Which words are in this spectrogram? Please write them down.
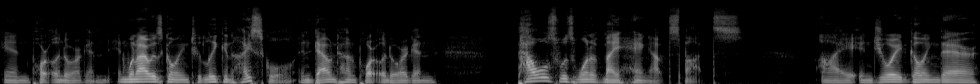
in Portland, Oregon, and when I was going to Lincoln High School in downtown Portland, Oregon, Powell's was one of my hangout spots. I enjoyed going there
